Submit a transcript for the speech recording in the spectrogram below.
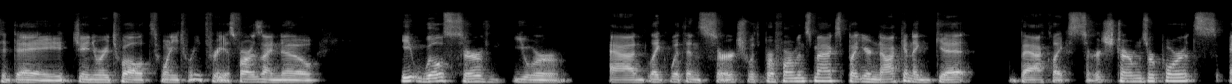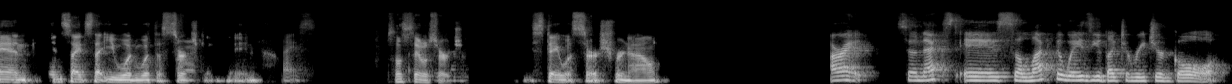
today, January 12th, 2023, as far as I know, it will serve your ad like within search with Performance Max, but you're not going to get back like search terms reports and insights that you would with a search campaign. Nice. So let's stay with search. Stay with search for now. All right. So next is select the ways you'd like to reach your goal.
